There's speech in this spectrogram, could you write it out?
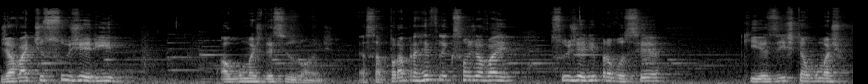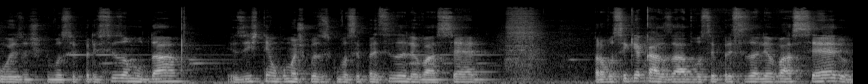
já vai te sugerir algumas decisões. Essa própria reflexão já vai sugerir para você que existem algumas coisas que você precisa mudar, existem algumas coisas que você precisa levar a sério. Para você que é casado, você precisa levar a sério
